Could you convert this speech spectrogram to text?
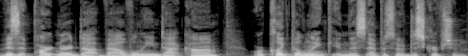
visit partner.valvoline.com or click the link in this episode description.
